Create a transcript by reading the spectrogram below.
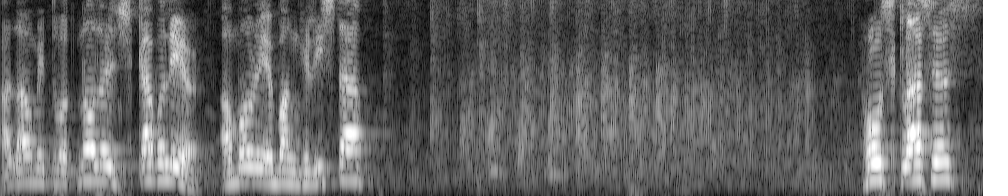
Allow me to acknowledge Cavalier Amori Evangelista, host classes,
